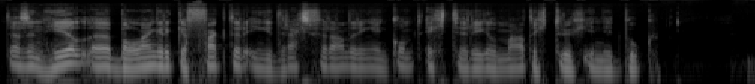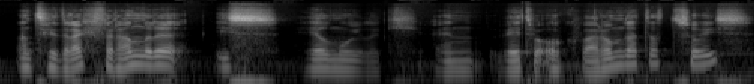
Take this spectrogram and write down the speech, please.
Dat is een heel uh, belangrijke factor in gedragsverandering en komt echt regelmatig terug in dit boek. Want gedrag veranderen is heel moeilijk. En weten we ook waarom dat, dat zo is?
